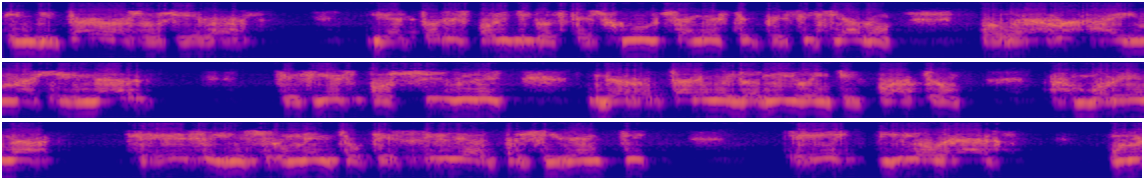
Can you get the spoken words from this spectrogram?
Invitar a la sociedad y actores políticos que escuchan este prestigiado programa a imaginar que si es posible derrotar en el 2024 a Morena, que es el instrumento que sirve al presidente, eh, y lograr un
